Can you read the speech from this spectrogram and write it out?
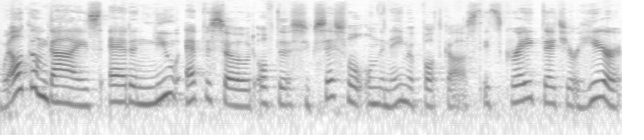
Welcome, guys, at a new episode of the Successful Ondernemer podcast. It's great that you're here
